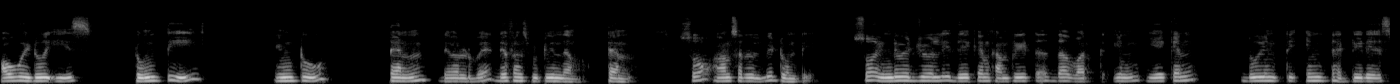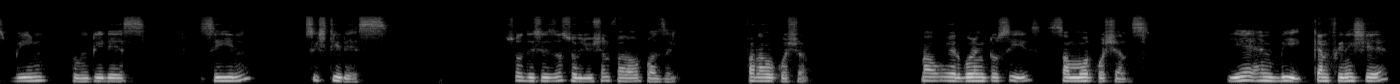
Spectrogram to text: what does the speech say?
How we do is 20 into 10 divided by difference between them 10. So answer will be 20. So individually they can complete the work in A can do in, in 30 days, B in 20 days, C in 60 days. So this is the solution for our puzzle for our question. Now we are going to see some more questions. A and B can finish a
